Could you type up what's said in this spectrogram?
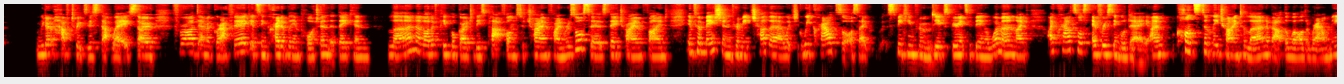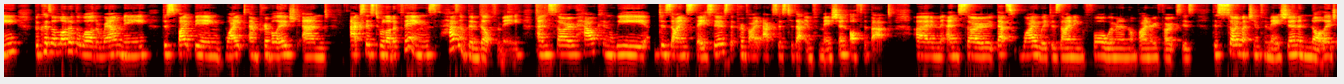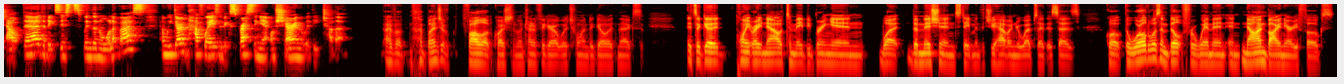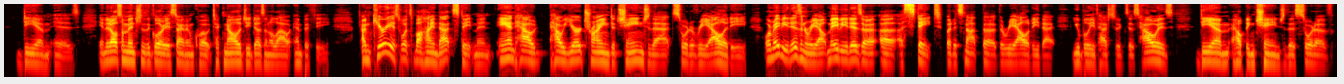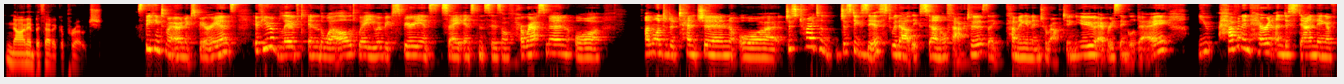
we don't have to exist that way. So for our demographic, it's incredibly important that they can learn. A lot of people go to these platforms to try and find resources. They try and find information from each other, which we crowdsource. Like speaking from the experience of being a woman, like I crowdsource every single day. I'm constantly trying to learn about the world around me because a lot of the world around me, despite being white and privileged and access to a lot of things hasn't been built for me. And so, how can we design spaces that provide access to that information off the bat? Um, and so, that's why we're designing for women and non binary folks is there's so much information and knowledge out there that exists within all of us, and we don't have ways of expressing it or sharing it with each other. I have a, a bunch of follow up questions. I'm trying to figure out which one to go with next. It's a good point right now to maybe bring in what the mission statement that you have on your website that says, quote, the world wasn't built for women and non-binary folks. Diem is. And it also mentions the Gloria Steinem quote, technology doesn't allow empathy. I'm curious what's behind that statement and how how you're trying to change that sort of reality, or maybe it isn't a real, maybe it is a, a, a state, but it's not the the reality that you believe has to exist. How is Diem helping change this sort of non-empathetic approach? Speaking to my own experience, if you have lived in the world where you have experienced, say, instances of harassment or unwanted attention or just try to just exist without the external factors like coming and interrupting you every single day you have an inherent understanding of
